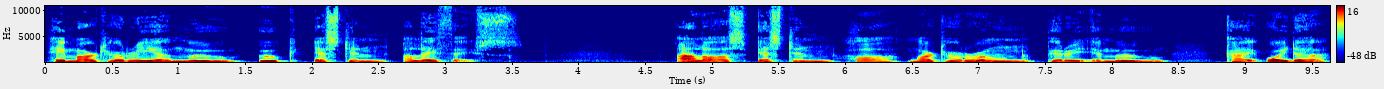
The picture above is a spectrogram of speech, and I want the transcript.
he martyria mu uc estin alethes allos estin ha martyron peri emu kai oida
